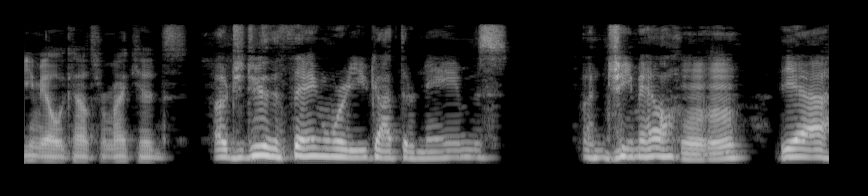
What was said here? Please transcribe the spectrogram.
email accounts for my kids. Oh, did you do the thing where you got their names on Gmail? Mm-hmm. Yeah.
